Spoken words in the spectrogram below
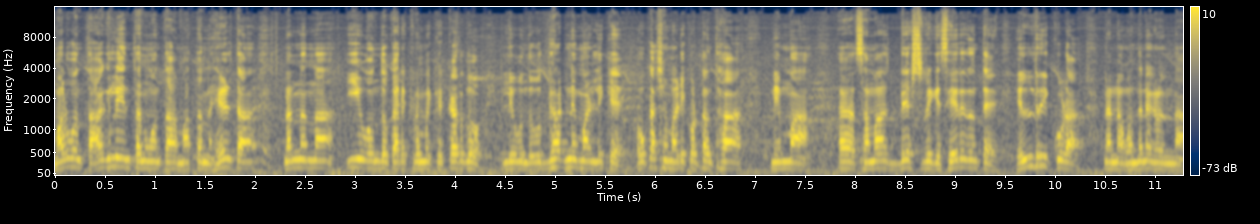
ಮಾಡುವಂತಾಗಲಿ ಅಂತನ್ನುವಂಥ ಮಾತನ್ನು ಹೇಳ್ತಾ ನನ್ನನ್ನು ಈ ಒಂದು ಕಾರ್ಯಕ್ರಮಕ್ಕೆ ಕರೆದು ಇಲ್ಲಿ ಒಂದು ಉದ್ಘಾಟನೆ ಮಾಡಲಿಕ್ಕೆ ಅವಕಾಶ ಮಾಡಿಕೊಟ್ಟಂತಹ ನಿಮ್ಮ ಸಮಾಜದೇಶರಿಗೆ ಸೇರಿದಂತೆ ಎಲ್ಲರಿಗೂ ಕೂಡ ನನ್ನ ವಂದನೆಗಳನ್ನು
